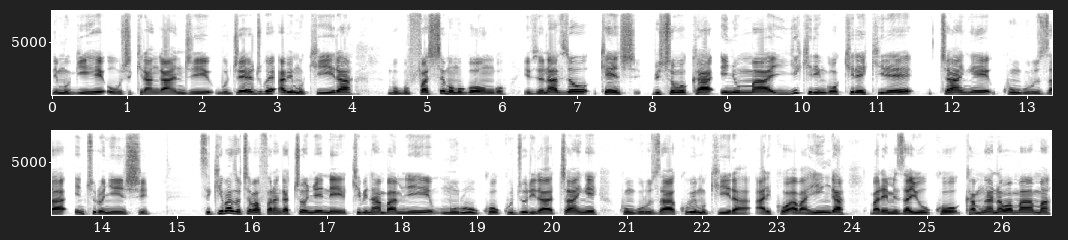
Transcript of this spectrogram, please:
ni mu gihe ubushikiranganji bujejwe abimukira bugufashe mu mugongo. Ivyo navyo kenshi bishoboka inyuma y'ikiringo kirekire canke kunguruza inshuro nyinshi. Si ikibazo c'amafaranga conyene kiba intambamyi muri uko kujurira canke kunguruza kubimukira. Ariko abahinga baremeza yuko kamwana wa mama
